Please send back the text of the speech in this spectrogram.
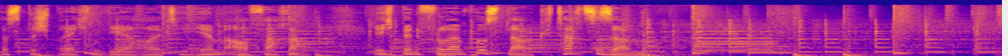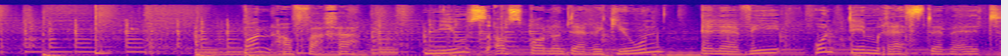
das besprechen wir heute hier im Aufwacher. Ich bin Florian Pustlauk. Tag zusammen. Bonn Aufwacher. News aus Bonn und der Region, NRW und dem Rest der Welt.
